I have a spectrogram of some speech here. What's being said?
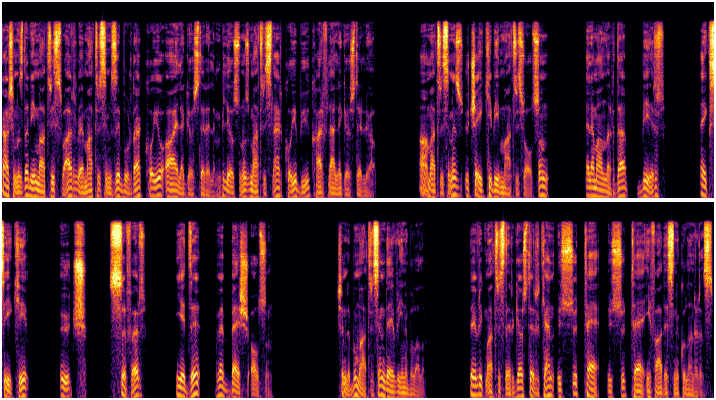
Karşımızda bir matris var ve matrisimizi burada koyu A ile gösterelim. Biliyorsunuz matrisler koyu büyük harflerle gösteriliyor. A matrisimiz 3'e 2 bir matris olsun. Elemanları da 1, eksi 2, 3, 0, 7 ve 5 olsun. Şimdi bu matrisin devriğini bulalım. Devrik matrisleri gösterirken üssü t, üssü t ifadesini kullanırız.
